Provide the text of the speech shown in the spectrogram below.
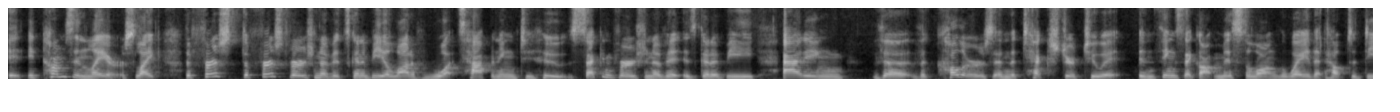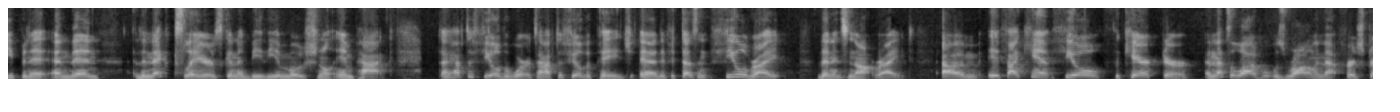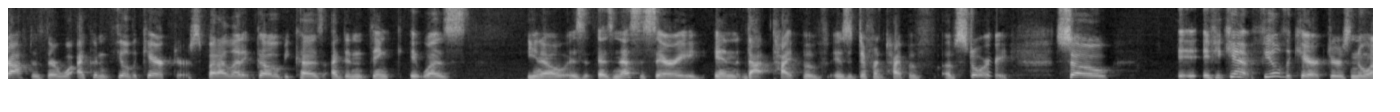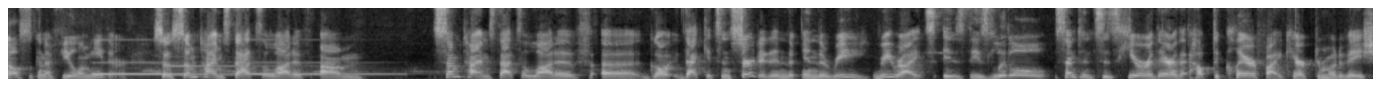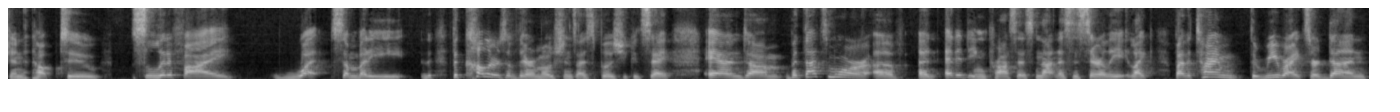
it, it comes in layers. Like the first the first version of it's going to be a lot of what's happening to who. The second version of it is going to be adding the the colors and the texture to it and things that got missed along the way that help to deepen it. And then the next layer is going to be the emotional impact. I have to feel the words. I have to feel the page. And if it doesn't feel right, then it's not right um, if I can't feel the character, and that's a lot of what was wrong in that first draft, is there I couldn't feel the characters, but I let it go because I didn't think it was, you know, as as necessary in that type of is a different type of of story. So if you can't feel the characters, no one else is going to feel them either. So sometimes that's a lot of. Um, sometimes that's a lot of uh, go that gets inserted in the in the re, rewrites is these little sentences here or there that help to clarify character motivation, help to solidify what somebody the colors of their emotions i suppose you could say. And um, but that's more of an editing process not necessarily like by the time the rewrites are done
